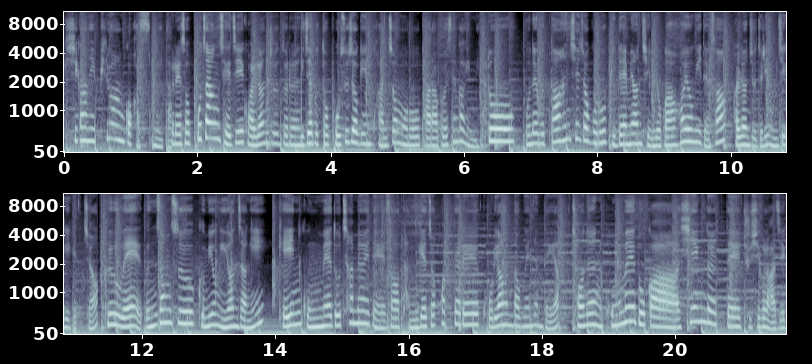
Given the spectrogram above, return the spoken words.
시간이 필요한 것 같습니다. 그래서 포장 재지 관련주들은 이제부터 보수적인 관점으로 바라볼 생각입니다. 또 오늘부터 한시적으로 비대면 진료가 허용이 돼서 관련주들이 움직이겠죠. 그 외 은성수 금융위원장이 개인 공매도 참여에 대해서 단계적 확대를 고려한다고 했는데요. 저는 공매도가 시행될 때 주식을 아직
